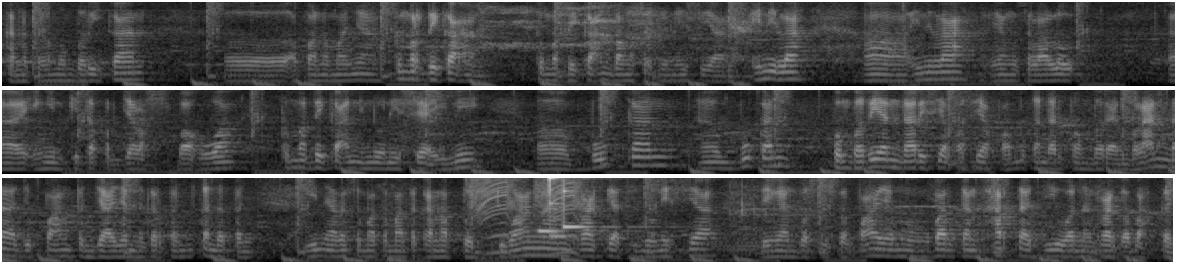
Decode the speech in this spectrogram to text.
karena telah memberikan uh, apa namanya kemerdekaan kemerdekaan bangsa Indonesia. Nah, inilah uh, inilah yang selalu uh, ingin kita perjelas bahwa kemerdekaan Indonesia ini uh, bukan uh, bukan pemberian dari siapa-siapa, bukan dari pemberian Belanda, Jepang, penjajahan negara bukan dari ini adalah semata-mata karena perjuangan rakyat Indonesia dengan bersusah payah mengorbankan harta jiwa dan raga bahkan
